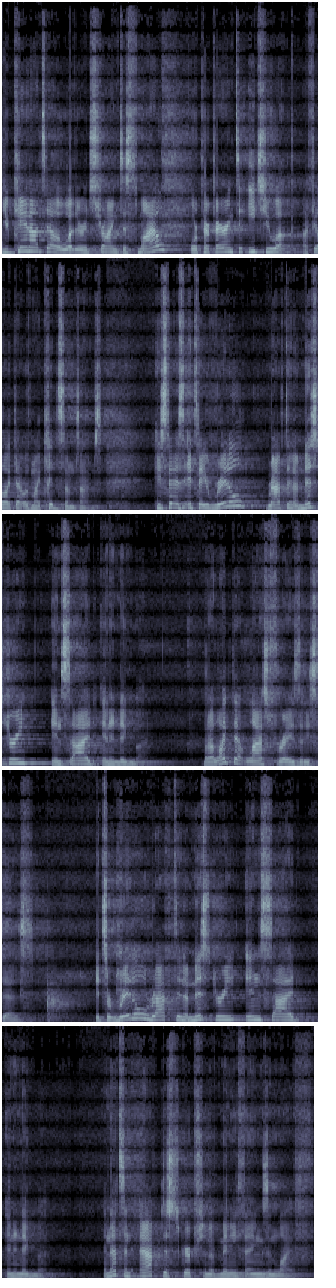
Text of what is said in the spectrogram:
you cannot tell whether it's trying to smile or preparing to eat you up. I feel like that with my kids sometimes. He says it's a riddle wrapped in a mystery inside an enigma. But I like that last phrase that he says it's a riddle wrapped in a mystery inside an enigma. And that's an apt description of many things in life.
